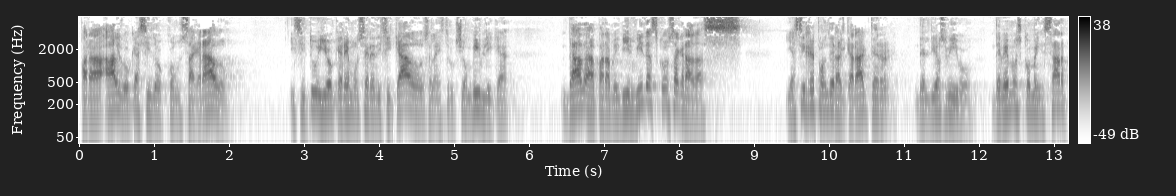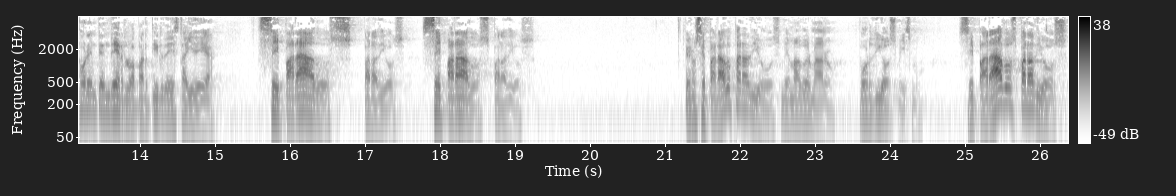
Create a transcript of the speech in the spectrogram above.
para algo que ha sido consagrado. Y si tú y yo queremos ser edificados en la instrucción bíblica, dada para vivir vidas consagradas y así responder al carácter del Dios vivo, debemos comenzar por entenderlo a partir de esta idea separados para Dios, separados para Dios. Pero separados para Dios, mi amado hermano, por Dios mismo. Separados para Dios,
